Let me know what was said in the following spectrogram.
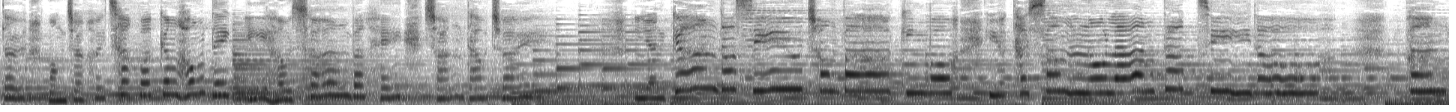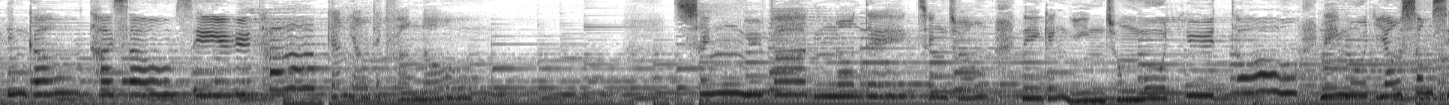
对忙着去策划更好的以后，想不起想斗嘴。人间多少疮疤见报，若太深奥懒得知道。斑点狗太瘦，是心思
